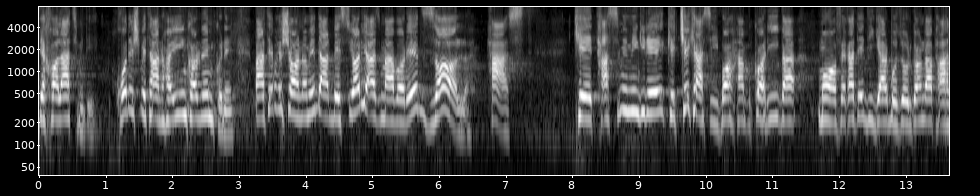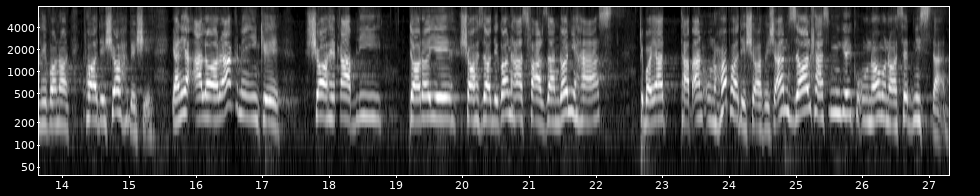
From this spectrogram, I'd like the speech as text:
دخالت میده خودش به تنهایی این کار نمی‌کنه. بر طبق شاهنامه در بسیاری از موارد زال هست که تصمیم می‌گیره که چه کسی با همکاری و موافقت دیگر بزرگان و پهلوانان پادشاه بشه. یعنی علا رقم اینکه شاه قبلی دارای شاهزادگان هست فرزندانی هست که باید طبعا اونها پادشاه بشن. زال تصمیم می‌گیره که اونها مناسب نیستن.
